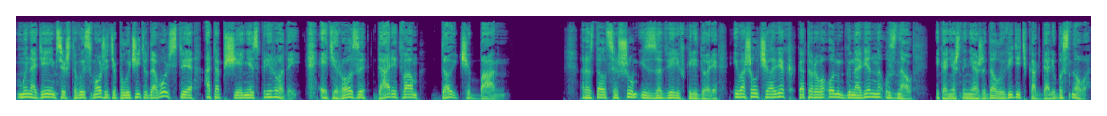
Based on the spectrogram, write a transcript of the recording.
«Мы надеемся, что вы сможете получить удовольствие от общения с природой. Эти розы дарит вам Deutsche Bahn». Раздался шум из-за двери в коридоре, и вошел человек, которого он мгновенно узнал и, конечно, не ожидал увидеть когда-либо снова.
